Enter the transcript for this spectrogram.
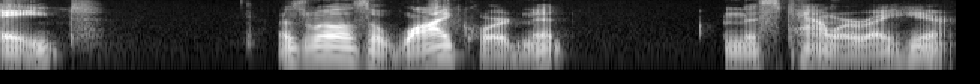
8, as well as a y-coordinate in this tower right here.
